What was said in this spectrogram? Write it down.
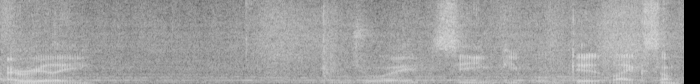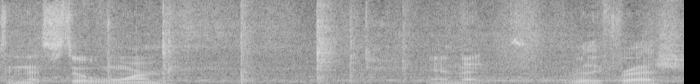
I really enjoy seeing people get like something that's still warm and that's really fresh.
